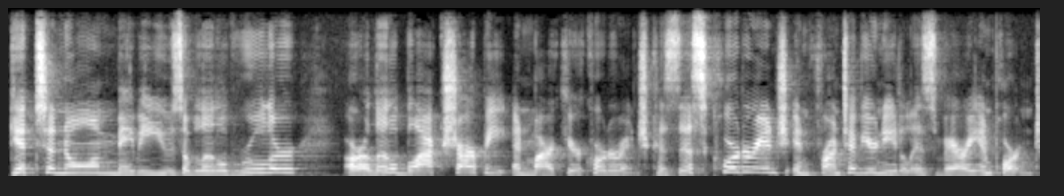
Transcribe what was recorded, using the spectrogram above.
get to know them, maybe use a little ruler or a little black Sharpie and mark your quarter inch because this quarter inch in front of your needle is very important.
